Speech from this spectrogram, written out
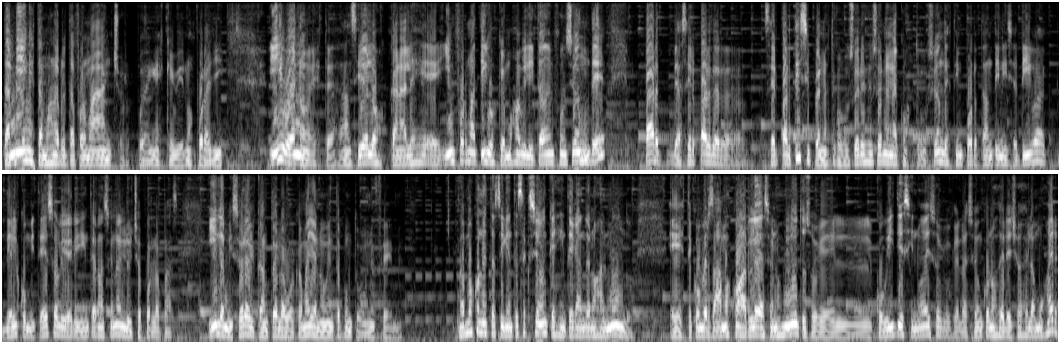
También estamos en la plataforma Anchor, pueden escribirnos por allí. Y bueno, este, han sido los canales eh, informativos que hemos habilitado en función de de hacer parte, ser partícipe de nuestros usuarios y usuarios en la construcción de esta importante iniciativa del Comité de Solidaridad Internacional y Lucha por la Paz y la emisora del Canto de la Guacamaya 90.1 FM. Vamos con esta siguiente sección que es Integrándonos al Mundo. Este, conversábamos con Arle hace unos minutos sobre el COVID-19 y sobre relación con los derechos de la mujer.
